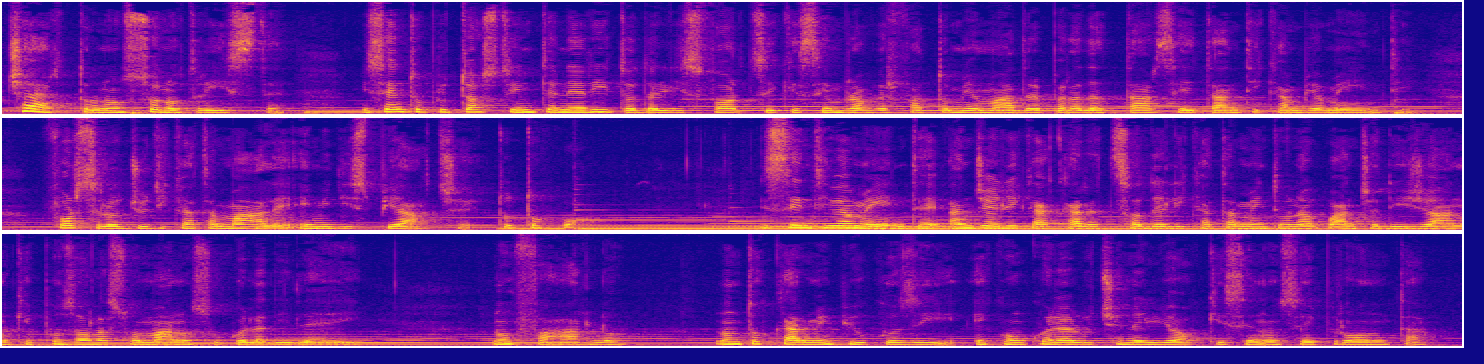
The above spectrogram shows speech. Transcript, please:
Certo, non sono triste. Mi sento piuttosto intenerito dagli sforzi che sembra aver fatto mia madre per adattarsi ai tanti cambiamenti. Forse l'ho giudicata male e mi dispiace. Tutto qua. Istintivamente Angelica accarezzò delicatamente una guancia di Jeanne che posò la sua mano su quella di lei. Non farlo, non toccarmi più così e con quella luce negli occhi se non sei pronta.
